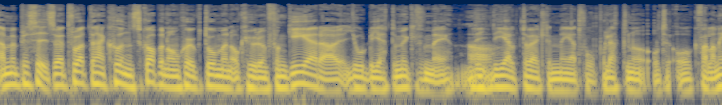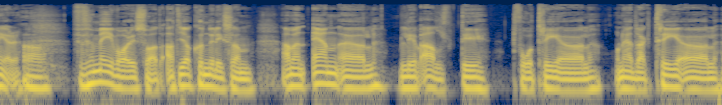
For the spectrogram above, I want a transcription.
ja, men precis. Och jag tror att den här kunskapen om sjukdomen och hur den fungerar gjorde jättemycket för mig. Ja. Det, det hjälpte verkligen mig att få polletten att, kvalla ner. För för mig var det ju så att, att jag kunde liksom, ja, men en öl blev alltid två, tre öl. Och när jag drack tre öl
